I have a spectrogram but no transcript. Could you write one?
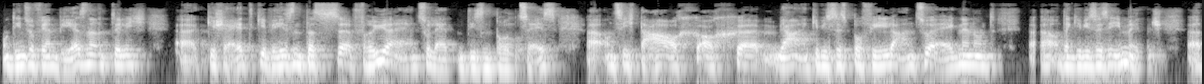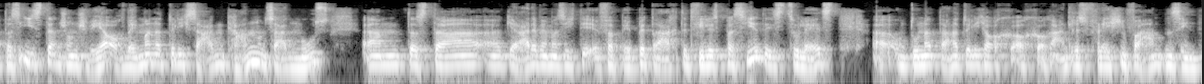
Und insofern wäre es natürlich äh, gescheit gewesen, das äh, früher einzuleiten, diesen Prozess, äh, und sich da auch, auch äh, ja, ein gewisses Profil anzueignen und, äh, und ein gewisses Image. Äh, das ist dann schon schwer, auch wenn man natürlich sagen kann und sagen muss, ähm, dass da, äh, gerade wenn man sich die ÖVP betrachtet, vieles passiert ist zuletzt äh, und da natürlich auch, auch, auch Angriffsflächen vorhanden sind.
